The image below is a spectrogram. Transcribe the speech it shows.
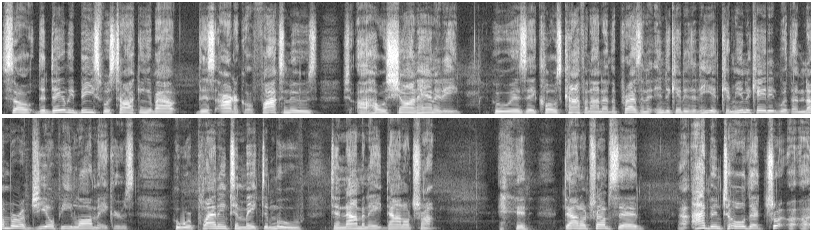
So the Daily Beast was talking about this article. Fox News uh, host Sean Hannity, who is a close confidant of the president, indicated that he had communicated with a number of GOP lawmakers who were planning to make the move to nominate Donald Trump. Donald Trump said, uh, I've been told that, Tr- uh, uh,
